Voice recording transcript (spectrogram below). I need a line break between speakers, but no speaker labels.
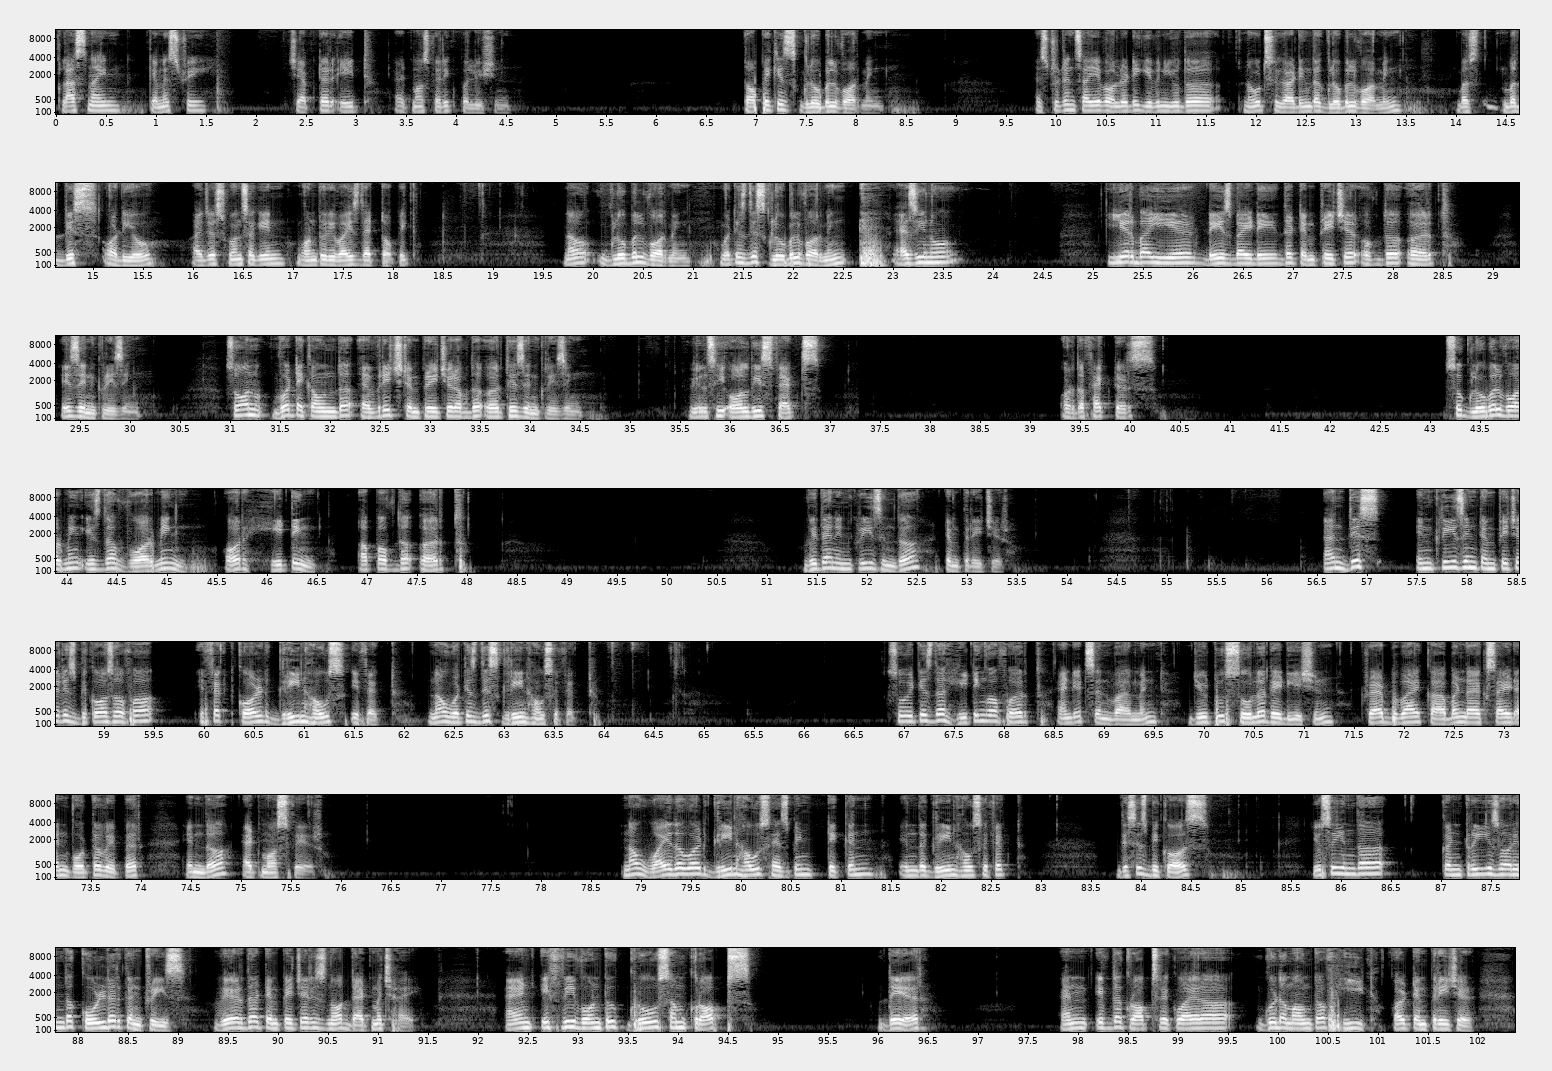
Class 9 Chemistry Chapter 8 Atmospheric Pollution Topic is global warming. Students, I have already given you the notes regarding the global warming, but, but this audio, I just once again want to revise that topic. Now, global warming. What is this global warming? As you know, year by year, days by day, the temperature of the earth is increasing. So on what account the average temperature of the earth is increasing? We will see all these facts or the factors. So global warming is the warming or heating up of the earth with an increase in the temperature. And this increase in temperature is because of a effect called greenhouse effect. Now what is this greenhouse effect? So it is the heating of earth and its environment due to solar radiation trapped by carbon dioxide and water vapor in the atmosphere. Now why the word greenhouse has been taken in the greenhouse effect? This is because you see in the countries or in the colder countries where the temperature is not that much high. And if we want to grow some crops there and if the crops require a good amount of heat or temperature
